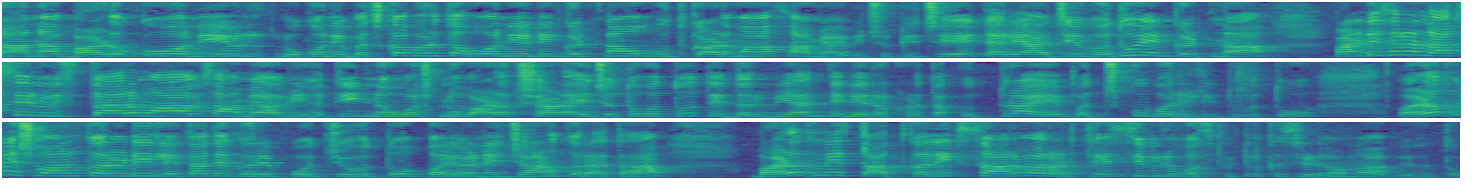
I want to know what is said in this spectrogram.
નાના બાળકો અને લોકોને બચકા ભરતા હોવાની અનેક ઘટનાઓ ભૂતકાળમાં સામે આવી ચૂકી છે. ત્યારે આજે વધુ એક ઘટના પાંડેસરા નાગસેન વિસ્તારમાં સામે આવી હતી. નવ વર્ષનો બાળક શાળાએ જતો હતો. તે દરમિયાન તેને રખડતા કૂતરાએ બચકું ભરી લીધું હતું. બાળકને શ્વાન કરડી લેતા તે ઘરે પહોંચ્યો હતો. પરિવારને જાણ કરાતા બાળકને તાત્કાલિક સારવાર અર્થે સિવિલ હોસ્પિટલ ખસેડવામાં આવ્યો હતો,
